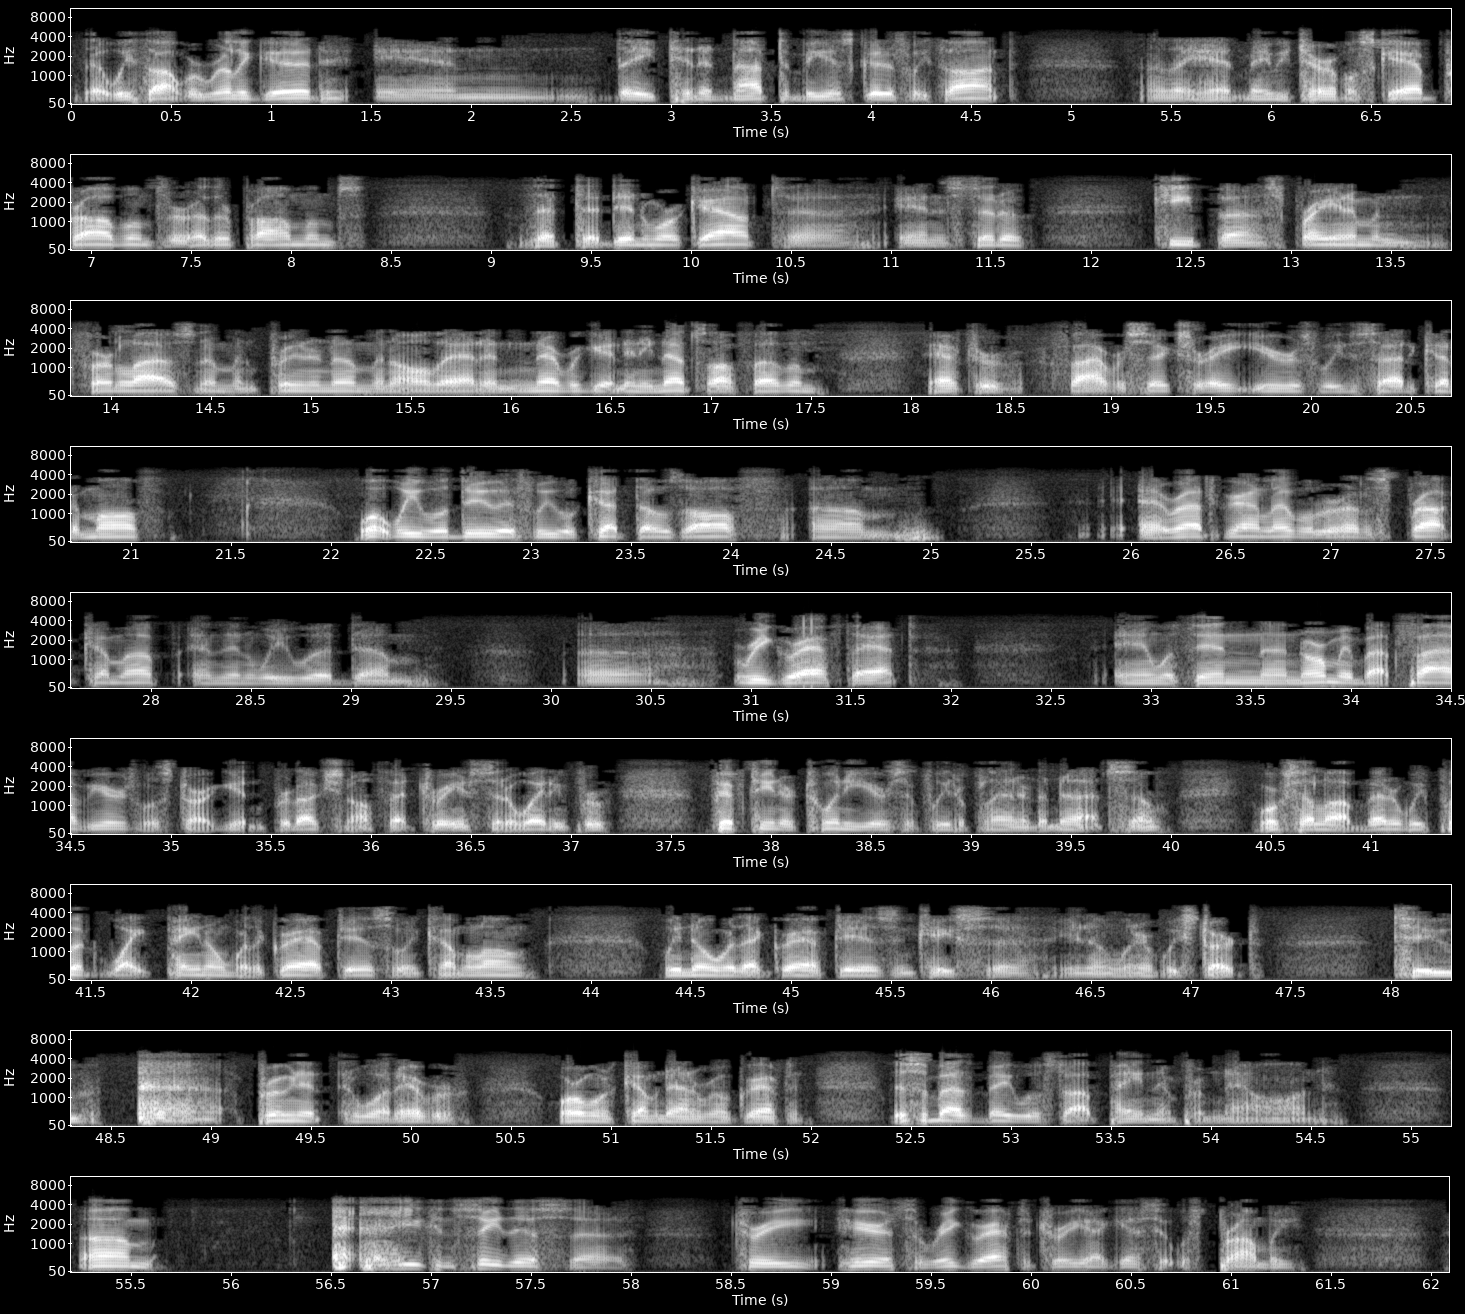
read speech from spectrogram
that we thought were really good, and they tended not to be as good as we thought. Uh, they had maybe terrible scab problems or other problems that uh, didn't work out. Uh, and instead of keep uh, spraying them and fertilizing them and pruning them and all that, and never getting any nuts off of them, after five or six or eight years, we decided to cut them off. What we will do is we will cut those off um, at right at the ground level, to let a sprout come up, and then we would um, uh, regraft that, and within uh, normally about five years we'll start getting production off that tree instead of waiting for 15 or 20 years if we'd have planted a nut. So it works out a lot better. We put white paint on where the graft is, so when we come along, we know where that graft is in case uh, you know whenever we start to prune it and whatever, or when we're coming down the road grafting. This is about as big. We'll stop painting them from now on. Um, you can see this uh, tree here. It's a regrafted tree. I guess it was probably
